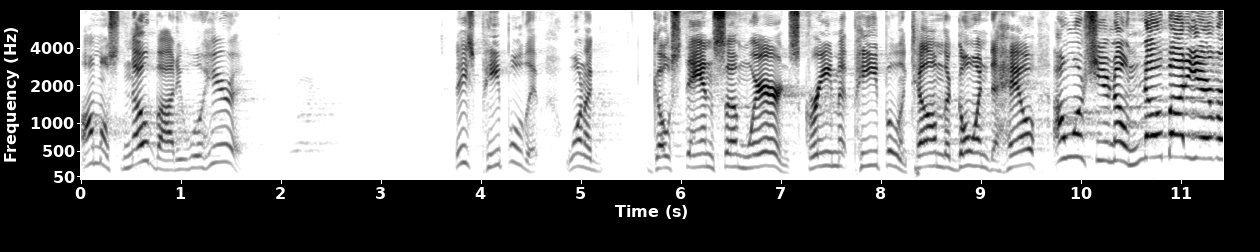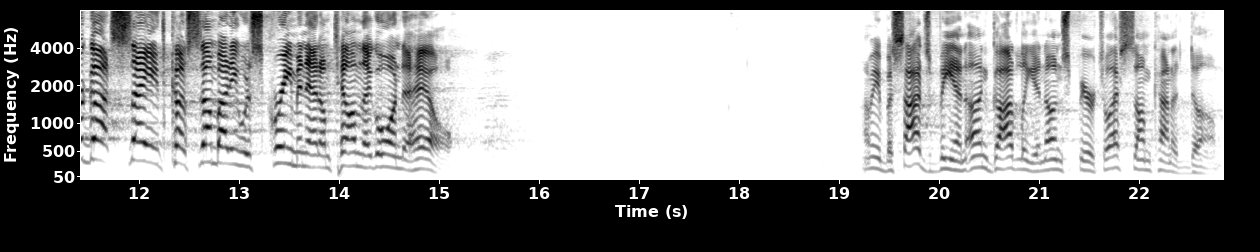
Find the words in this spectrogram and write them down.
almost nobody will hear it. These people that want to go stand somewhere and scream at people and tell them they're going to hell. I want you to know nobody ever got saved because somebody was screaming at them telling them they're going to hell. I mean, besides being ungodly and unspiritual, that's some kind of dumb.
